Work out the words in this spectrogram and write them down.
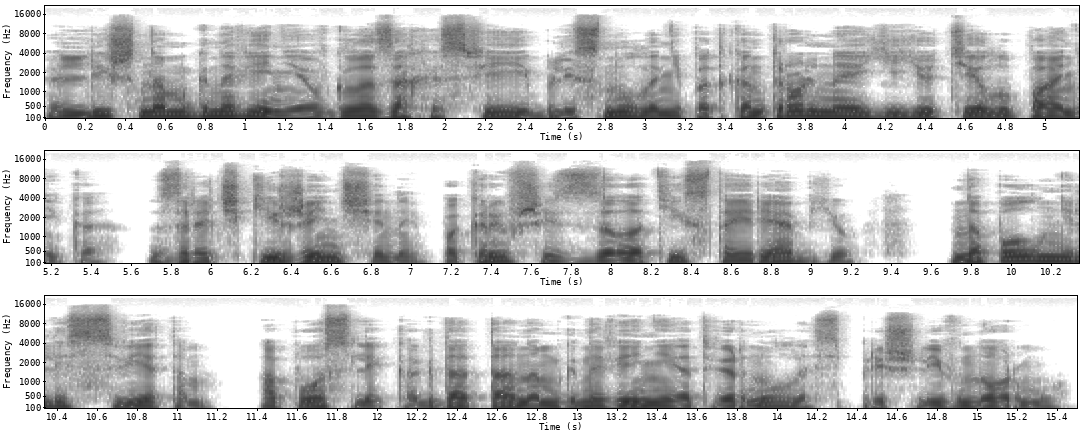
Лишь на мгновение в глазах Эсфеи блеснула неподконтрольная ее телу паника, Зрачки женщины, покрывшись золотистой рябью, наполнились светом, а после, когда та на мгновение отвернулась, пришли в норму.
